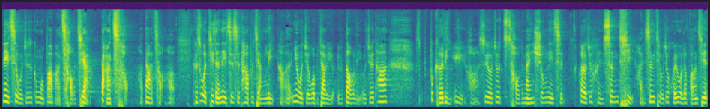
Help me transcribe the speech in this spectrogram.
那次我就是跟我爸爸吵架，大吵，好大吵哈。可是我记得那次是他不讲理哈，因为我觉得我比较有有道理，我觉得他不可理喻哈，所以我就吵得蛮凶那次。后来我就很生气，很生气，我就回我的房间，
